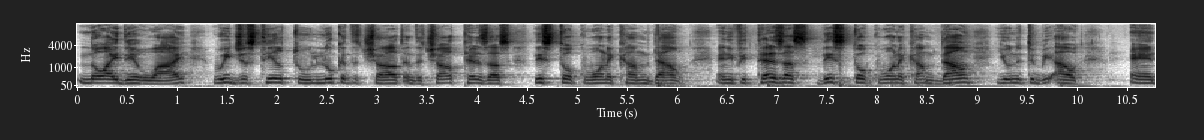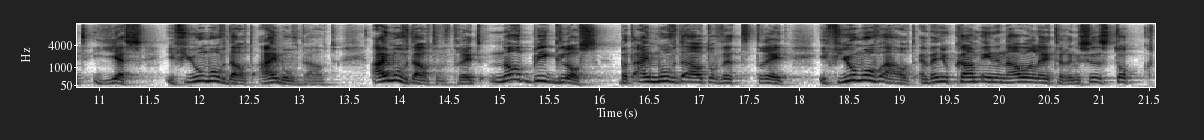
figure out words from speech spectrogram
no idea why. We're just here to look at the chart and the chart tells us this stock want to come down. And if it tells us this stock want to come down, you need to be out. And yes, if you moved out, I moved out. I moved out of the trade, no big loss, but I moved out of that trade. If you move out and then you come in an hour later and you see the stock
